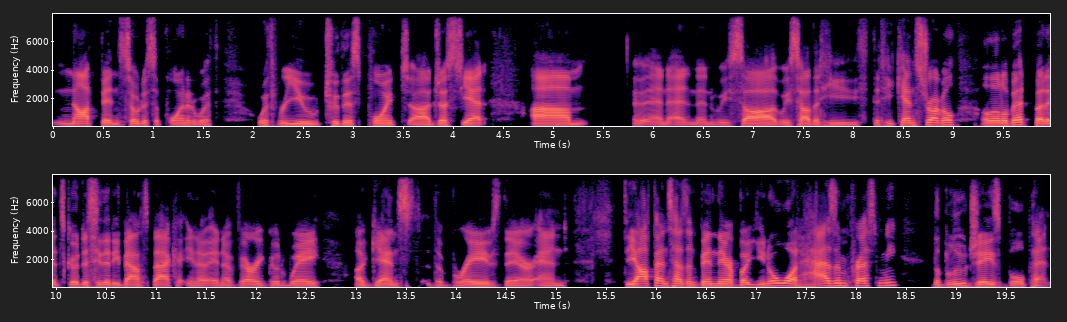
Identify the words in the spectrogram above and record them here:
not been so disappointed with with Ryu to this point uh, just yet. Um, and and then we saw we saw that he that he can struggle a little bit, but it's good to see that he bounced back in a in a very good way against the Braves there. And the offense hasn't been there, but you know what has impressed me? The Blue Jays bullpen.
